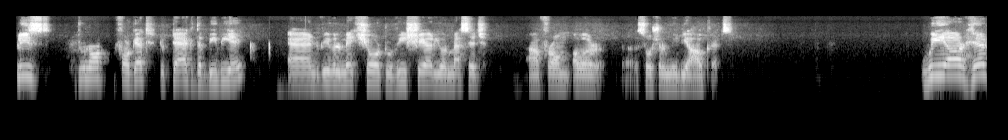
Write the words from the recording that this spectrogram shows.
Please do not forget to tag the BBA and we will make sure to reshare your message uh, from our uh, social media outlets. We are here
